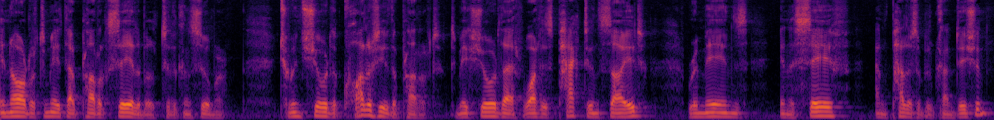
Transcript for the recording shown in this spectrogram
in order to make that product saleable to the consumer, to ensure the quality of the product, to make sure that what is packed inside remains in a safe and palatable condition,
